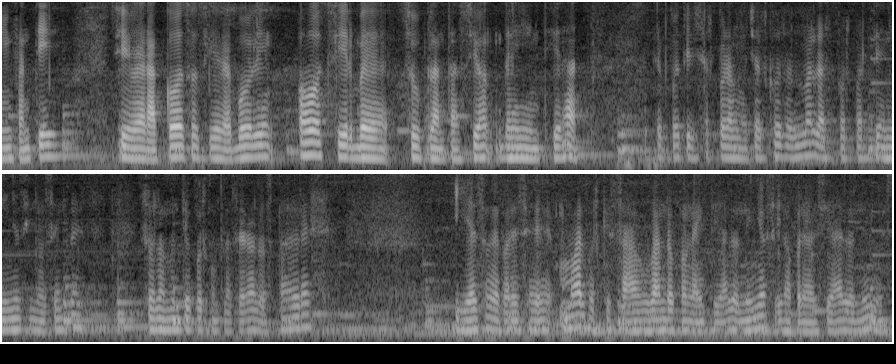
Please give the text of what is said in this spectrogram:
infantil, ciberacoso, ciberbullying o sirve suplantación de identidad. Se puede utilizar para muchas cosas malas por parte de niños inocentes, solamente por complacer a los padres. Y eso me parece mal porque está jugando con la identidad de los niños y la privacidad de los niños.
